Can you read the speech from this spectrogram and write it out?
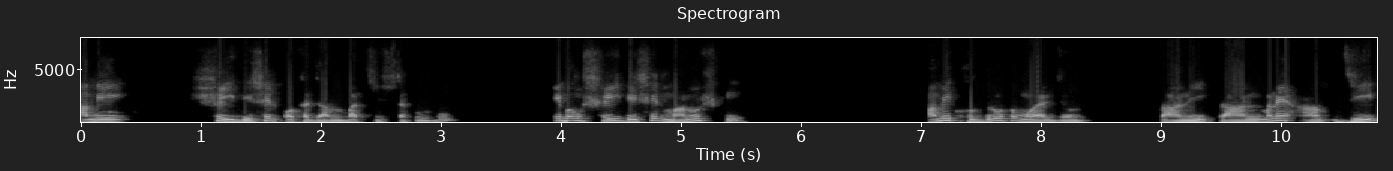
আমি সেই দেশের কথা জানবার চেষ্টা করব। এবং সেই দেশের মানুষকে আমি ক্ষুদ্রতম একজন প্রাণী, প্রাণ মানে জীব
